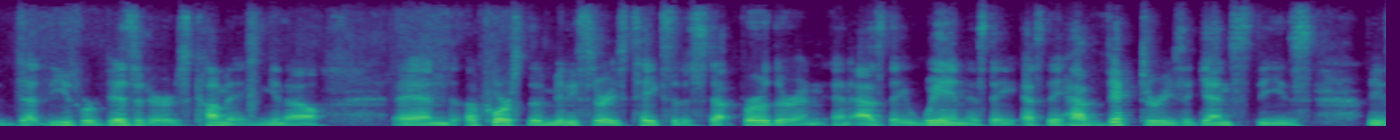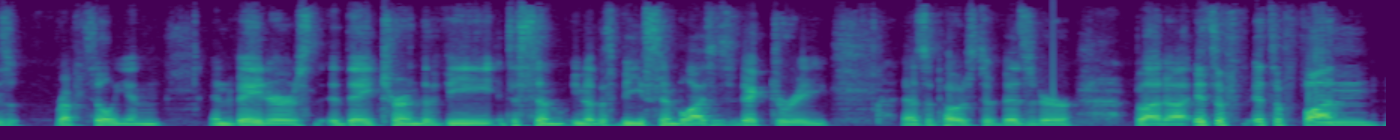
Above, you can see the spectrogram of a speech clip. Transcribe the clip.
that these were visitors coming, you know. And of course, the miniseries takes it a step further, and, and as they win, as they as they have victories against these these reptilian invaders, they turn the V to sim. You know, this V symbolizes victory, as opposed to visitor. But uh, it's a it's a fun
